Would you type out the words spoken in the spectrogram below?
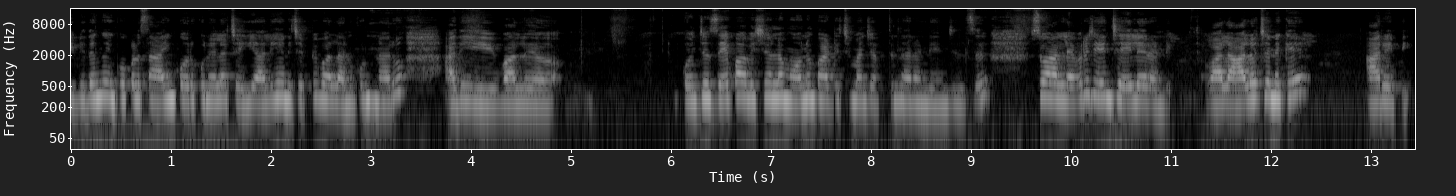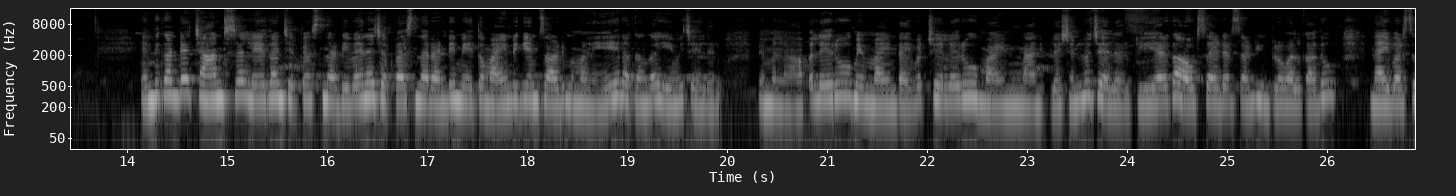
ఈ విధంగా ఇంకొకరి సాయం కోరుకునేలా చేయాలి అని చెప్పి వాళ్ళు అనుకుంటున్నారు. అది వాళ్ళ కొంచెం సేపు ఆ విషయంలో మౌనం పాటించమని చెప్తున్నారండి ఏంజిల్స్. సో వాళ్ళు ఎవరు ఏం చేయలేరండి. వాళ్ళ ఆలోచనకే ఆర్ఐపి. ఎందుకంటే ఛాన్సే లేదని చెప్పేస్తున్నారు డివైనే చెప్పేస్తున్నారండి. మీతో మైండ్ గేమ్స్ ఆడి మిమ్మల్ని ఏ రకంగా ఏమీ చేయలేరు. మిమ్మల్ని ఆపలేరు మీ మైండ్ డైవర్ట్ చేయలేరు మైండ్ మ్యానిపులేషన్లు చేయలేరు. క్లియర్గా అవుట్ సైడర్స్ అంటే ఇంట్లో వాళ్ళు కాదు నైబర్స్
